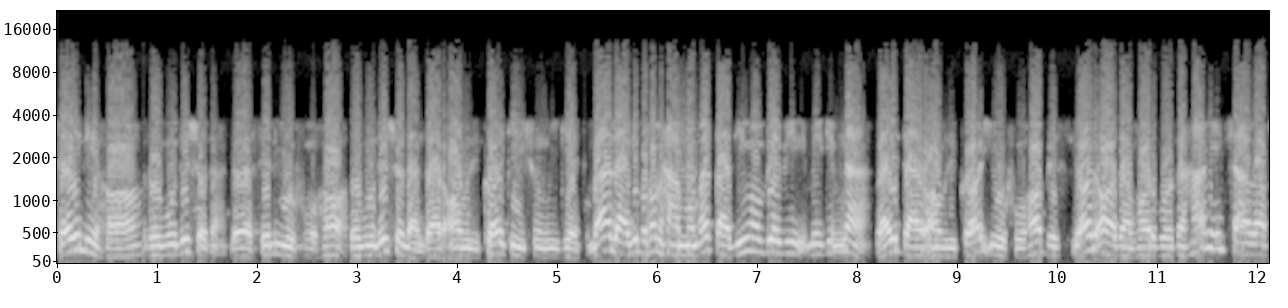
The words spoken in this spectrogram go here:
خیلی ها ربوده شدن. به وسیله یوفوها ربوده شدن. در در آمریکا که ایشون میگه. بله اگه بخوام حمامه قدیم رو بگیم نه. ولی در آمریکا یوفوها بسیار آدم ها رو برده. همین چند وقت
